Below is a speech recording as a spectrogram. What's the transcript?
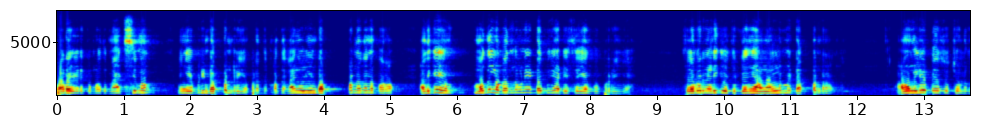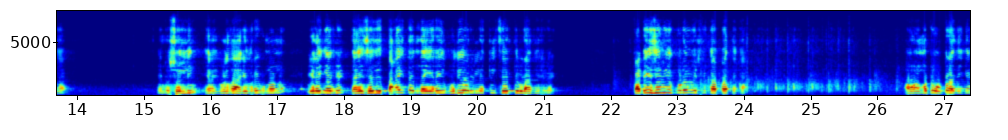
படம் எடுக்கும்போது மேக்சிமம் நீங்கள் எப்படி டப் பண்ணுறீங்க படத்தை? மற்ற லாங்குவேஜ்லையும் டப் பண்ண தானே போகிறோம் அதுக்கே முதல்ல வந்தவொடனே டப்பிங் ஆர்டிஸ்ட்டை ஏன் கூப்பிடுறீங்க? சில பேர் நடிக்க வச்சுருக்காங்க அவங்க எல்லாமே டப் பண்ணுறாங்க அவங்களே பேச சொல்லுங்க என்று சொல்லி எனக்கு இவ்வளோதான் அறிவுரை. இன்னொன்று இளைஞர்கள் தயவுசெய்து தாய் தந்தையரை முதியோர் இல்லத்தில் சேர்த்து விடாதீர்கள். கடைசி வரைக்கும் கூட வச்சுட்டு காப்பாற்றுங்க அவங்கள மட்டும் விட்டுறாதீங்க.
